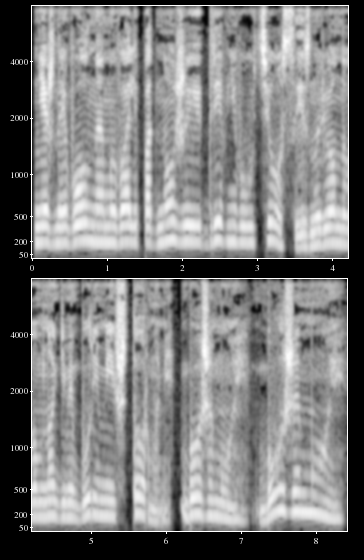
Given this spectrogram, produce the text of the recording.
Нежные волны омывали подножие древнего утеса, изнуренного многими бурями и штормами. Боже мой, боже мой,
